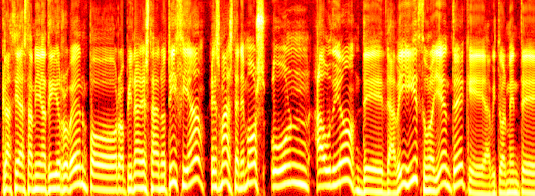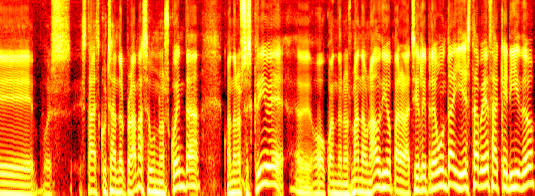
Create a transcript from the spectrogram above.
Gracias también a ti, Rubén, por opinar esta noticia. Es más, tenemos un audio de David, un oyente que habitualmente pues, está escuchando el programa, según nos cuenta, cuando nos escribe eh, o cuando nos manda un audio para la Chirly Pregunta. Y esta vez ha querido,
